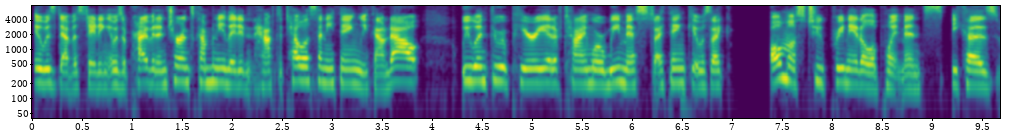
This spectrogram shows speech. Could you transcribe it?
it was devastating. It was a private insurance company. They didn't have to tell us anything. We found out. We went through a period of time where we missed, I think it was like almost two prenatal appointments because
